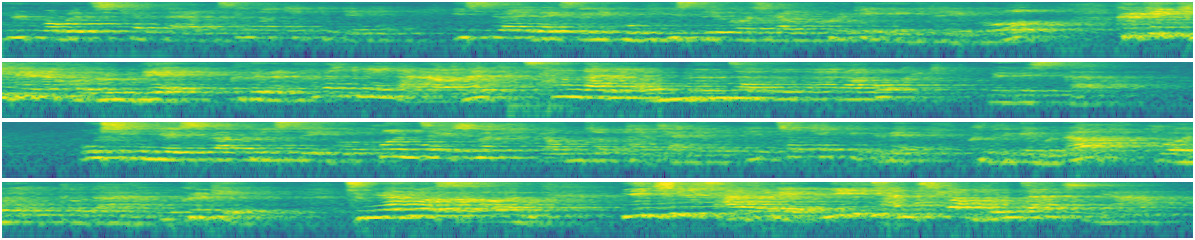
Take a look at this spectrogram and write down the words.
율법을 지켰다라고 생각했기 때문에 이스라엘 백성이 복이 있을 것이라고 그렇게 얘기를 했고 그렇게 기대를 거뒀는데 그들은 하나님의 나라와는 상관이 없는 자도다라고 그렇게 왜 그랬을까요? 오신 예수가 그리스도이고 구원자이심을 영접하지 않으고 배척했기 때문에 그들에게 뭐나 구원이 없도다라고 그렇게 중요한 것은 24절에 이 잔치가 뭔 잔치냐?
